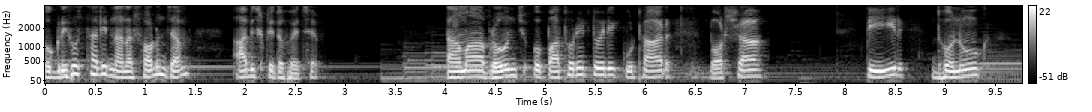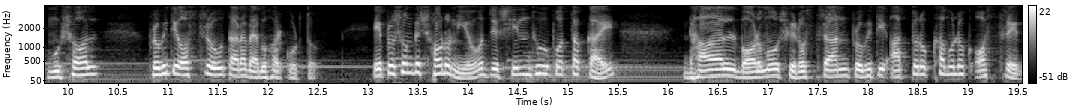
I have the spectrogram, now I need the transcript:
ও গৃহস্থালির নানা সরঞ্জাম আবিষ্কৃত হয়েছে। তামা, ব্রোঞ্জ ও পাথরের তৈরি কুঠার, বর্ষা, তীর, ধনুক, মুসল প্রভৃতি অস্ত্রও তারা ব্যবহার করত। এ প্রসঙ্গে স্মরণীয় যে সিন্ধু উপত্যকায় ঢাল, বর্ম, শিরস্ত্রাণ প্রভৃতি আত্মরক্ষামূলক অস্ত্রের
